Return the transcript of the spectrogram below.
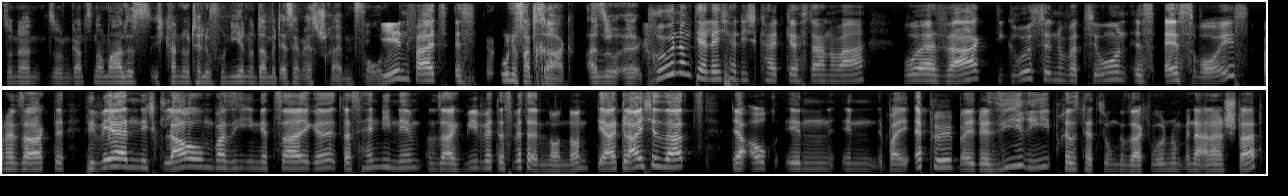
sondern so ein ganz normales, ich kann nur telefonieren und damit SMS schreiben, Phone. Jedenfalls, es, Ohne Vertrag. Also, die äh, Krönung der Lächerlichkeit gestern war, wo er sagt, die größte Innovation ist S-Voice. Und er sagte, Sie werden nicht glauben, was ich Ihnen jetzt zeige. Das Handy nimmt und sagt, wie wird das Wetter in London? Der gleiche Satz, der auch in, in, bei Apple, bei der Siri-Präsentation gesagt wurde, nur in einer anderen Stadt.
